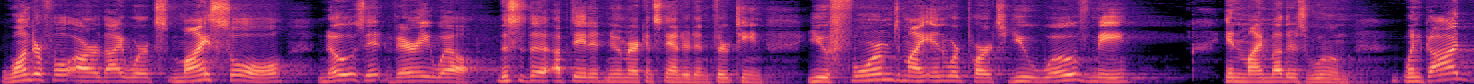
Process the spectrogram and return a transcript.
Wonderful are thy works. My soul knows it very well. This is the updated New American Standard in 13. You formed my inward parts. You wove me in my mother's womb. When God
